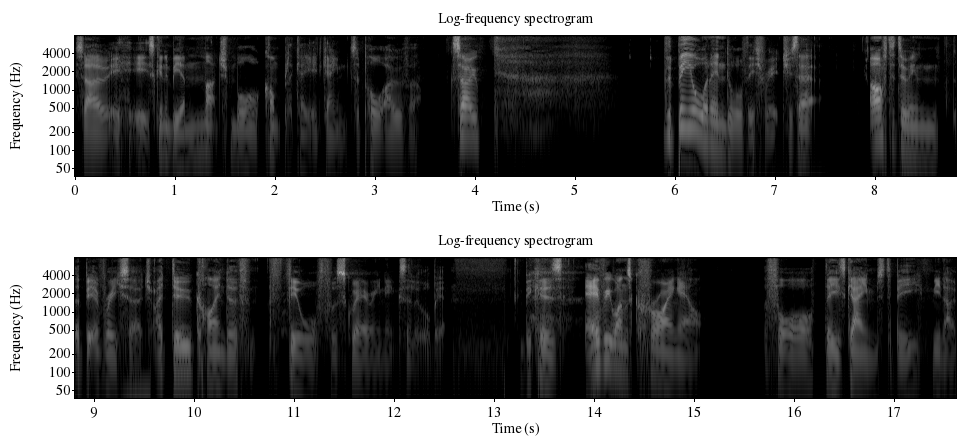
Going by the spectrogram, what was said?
So it, it's going to be a much more complicated game to port over. So the be all and end all of this, Rich, is that after doing a bit of research, I do kind of feel for Square Enix a little bit because everyone's crying out for these games to be, you know,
